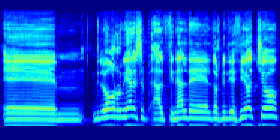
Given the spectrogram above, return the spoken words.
Eh, luego Rubiales al final del 2018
